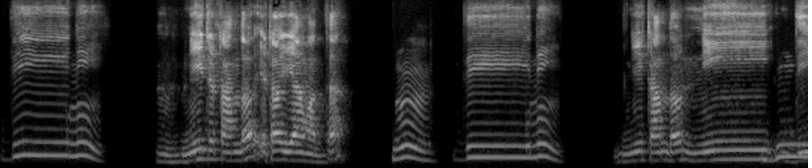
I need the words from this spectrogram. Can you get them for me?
দিনি। হুম নিটা টান দাও এটাও ইয়া মাদ্দা হুম দিনি। নি টান দাও নি দিনি।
